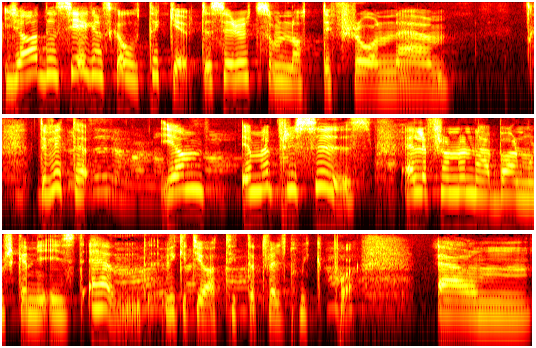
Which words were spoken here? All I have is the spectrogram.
Ja, den ser ganska otäck ut. Det ser ut som något ifrån eh, du vet, ja, ja, men precis. Eller från den här barnmorskan i East End, vilket jag har tittat väldigt mycket på. Um,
